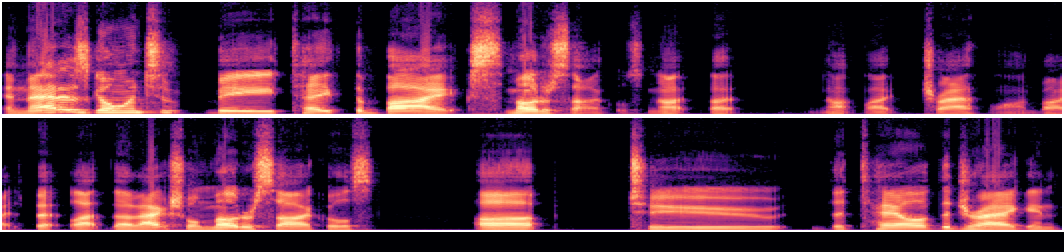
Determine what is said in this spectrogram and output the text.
And that is going to be take the bikes, motorcycles, not like, not like triathlon bikes, but like the actual motorcycles up to the tail of the dragon,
